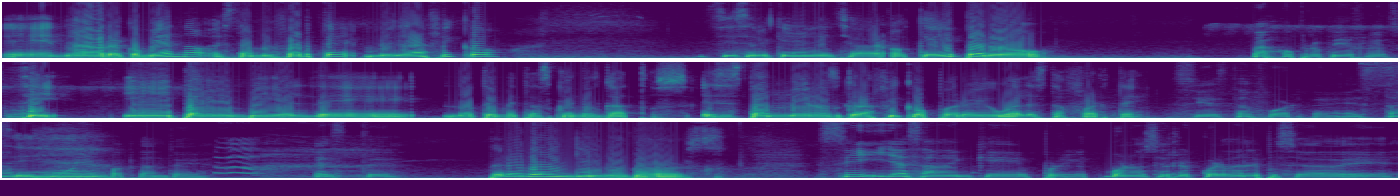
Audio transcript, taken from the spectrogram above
Eh, no lo recomiendo, está muy fuerte, muy gráfico. Si se le quieren echar, ok, pero Bajo propio riesgo. sí. Y también vi el de No te metas con los gatos. Ese está menos gráfico, pero igual está fuerte. Sí, está fuerte. Está Sí. muy impactante. Este. Pero vean Gilmore Girls. Sí, y ya saben que, bueno, si recuerdan el episodio de,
